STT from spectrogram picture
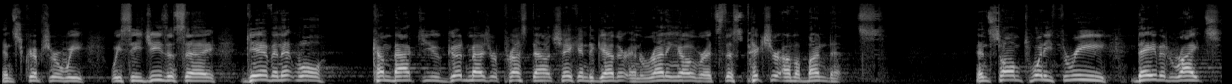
In Scripture, we, we see Jesus say, Give and it will come back to you, good measure, pressed down, shaken together, and running over. It's this picture of abundance. In Psalm 23, David writes,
